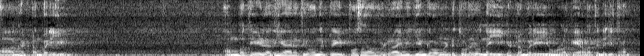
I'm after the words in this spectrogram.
ആ ഘട്ടം വരെയും അമ്പത്തിയേഴ് അധികാരത്തിൽ വന്നിട്ട് ഇപ്പോൾ സദാ പിണറായി വിജയൻ ഗവൺമെന്റ് തുടരുന്ന ഈ ഘട്ടം വരെയുമുള്ള കേരളത്തിന്റെ ചിത്രം.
